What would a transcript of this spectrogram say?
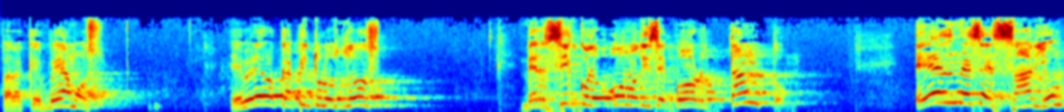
para que veamos. Hebreos capítulo 2, versículo 1 dice, por tanto, es necesario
